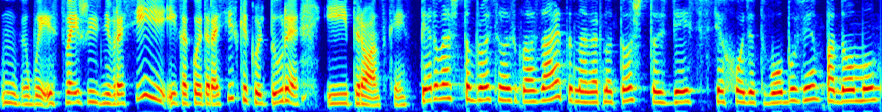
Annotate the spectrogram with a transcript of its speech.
Ну, как бы из твоей жизни в России и какой-то российской культуры и перуанской. Первое, что бросилось в глаза, это, наверное, то, что здесь все ходят в обуви по дому.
